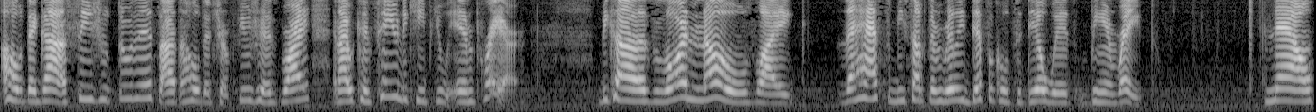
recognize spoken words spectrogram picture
I hope that God sees you through this. I hope that your future is bright. And I will continue to keep you in prayer. Because Lord knows, like, that has to be something really difficult to deal with being raped. Now,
